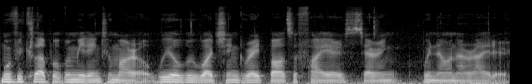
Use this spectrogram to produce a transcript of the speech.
Movie Club will be meeting tomorrow. We will be watching Great Balls of Fire starring Winona Ryder.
